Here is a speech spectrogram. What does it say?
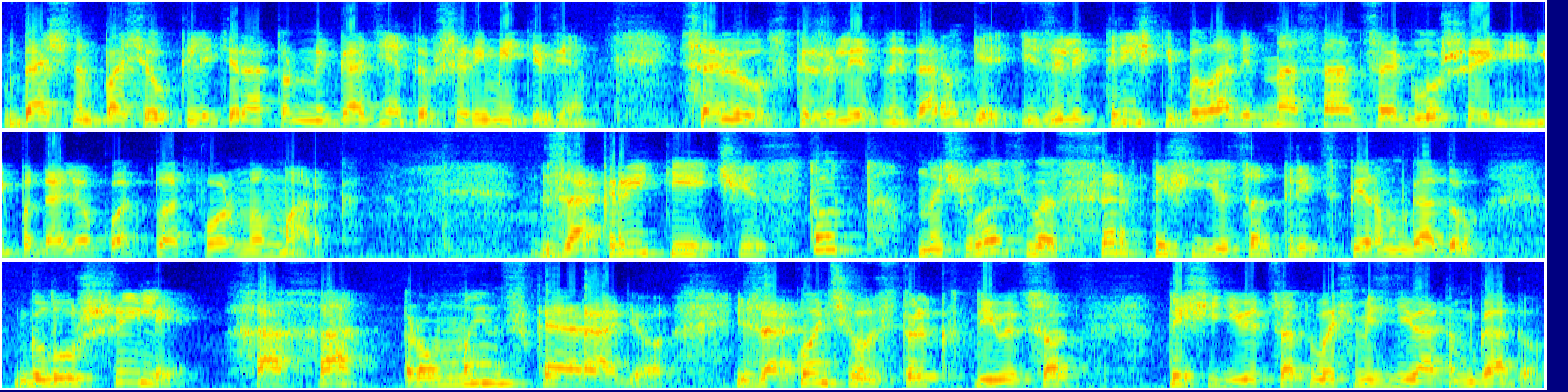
в дачном поселке литературной газеты в Шереметьеве Савеловской железной дороге, из электрички была видна станция глушения неподалеку от платформы «Марк». Закрытие частот началось в СССР в 1931 году. Глушили ха-ха румынское радио и закончилось только в 900 1989 году.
